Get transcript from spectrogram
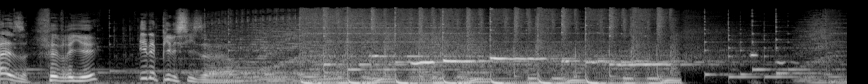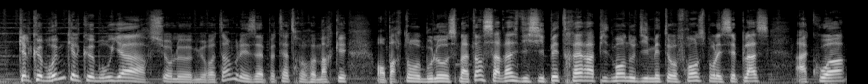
13 février, il est pile 6 heures. Quelques brumes, quelques brouillards sur le Muretin, vous les avez peut-être remarqués en partant au boulot ce matin. Ça va se dissiper très rapidement, nous dit Météo France, pour laisser place à quoi?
